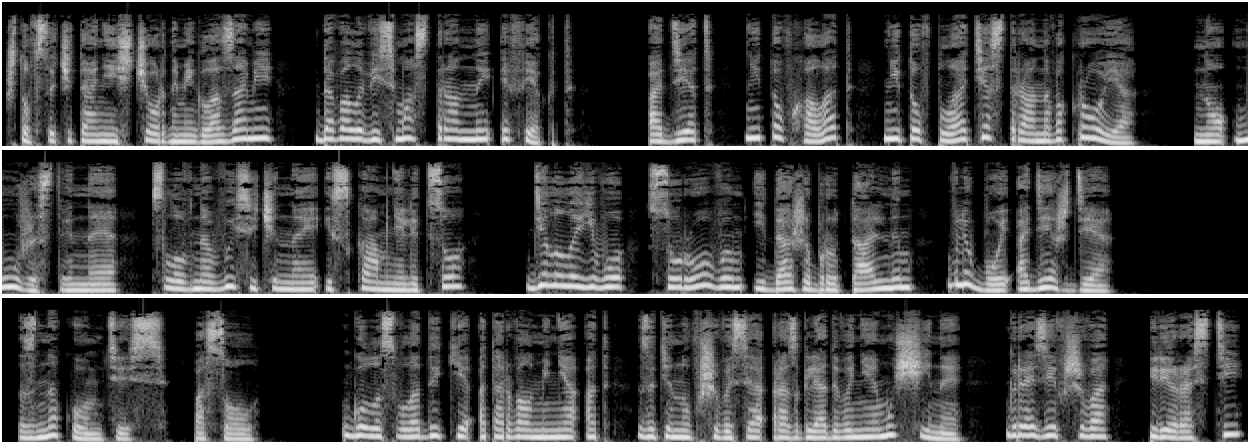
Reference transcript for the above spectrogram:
что в сочетании с черными глазами давало весьма странный эффект. Одет не то в халат, не то в платье странного кроя, но мужественное, словно высеченное из камня лицо, делало его суровым и даже брутальным в любой одежде. «Знакомьтесь, посол». Голос владыки оторвал меня от затянувшегося разглядывания мужчины, грозившего перерасти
